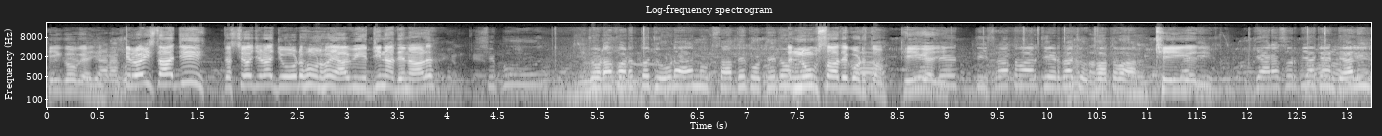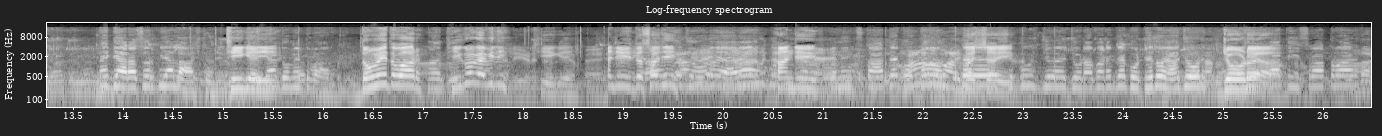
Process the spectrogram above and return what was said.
ਠੀਕ ਹੋ ਗਿਆ ਜੀ ਰੋਹਿਤ ਸਾਹਿਬ ਜੀ ਦੱਸਿਓ ਜਿਹੜਾ ਜੋੜ ਹੁਣ ਹੋਇਆ ਵੀਰ ਜੀ ਨਾਲ ਦੇ ਨਾਲ। ਸ਼ਿਪੂ ਜੋੜਾ ਫੜਕ ਤੋਂ ਜੋੜ ਹੈ ਨੁਕਸਾਦ ਦੇ ਕੋਠੇ ਤੋਂ। ਨੂਪਸਾ ਦੇ ਕੋਠ ਤੋਂ ਠੀਕ ਹੈ ਜੀ। ਤੇ ਤੀਸਰਾ ਐਤਵਾਰ ਜੇੜ ਦਾ ਚੌਥਾ ਐਤਵਾਰ ਠੀਕ ਹੈ ਜੀ। 1100 ਰੁਪਿਆ ਘੰਟੇ ਵਾਲੀ ਤੇ 1100 ਰੁਪਿਆ ਲਾਸਟ ਠੀਕ ਹੈ ਜੀ। ਦੋਵੇਂ ਐਤਵਾਰ ਦੋਵੇਂ ਇਤਵਾਰ ਠੀਕ ਹੋ ਗਿਆ ਵੀਰ ਜੀ? ਠੀਕ ਹੈ ਹਾਂਜੀ ਦੱਸੋ ਜੀ। ਹਾਂਜੀ। ਨੁਕਸਾਦ ਦੇ ਕੋਠੋਂ ਤੇ ਅੱਛਾ ਜੀ। ਸ਼ਿਪੂ ਜੋ- ਜੋੜਾ ਫੜਕ ਦੇ ਕੋਠੇ ਤੋਂ ਹੋਇਆ ਜੋੜ। ਜੋੜ ਹੋਇਆ। ਦਾ ਤੀਸਰਾ ਐਤਵਾਰ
